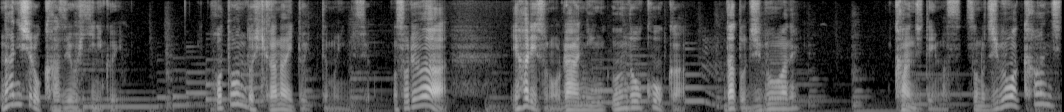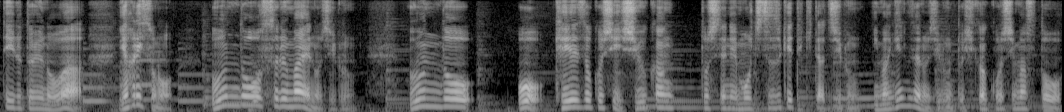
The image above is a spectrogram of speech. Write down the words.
何しろ風邪をひきにくいほとんど引かないと言ってもいいんですよ。それはやはりそのランニング運動効果だと自分はね感じていますその自分は感じているというのはやはりその運動をする前の自分運動を継続し習慣としてね持ち続けてきた自分今現在の自分と比較をしますと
